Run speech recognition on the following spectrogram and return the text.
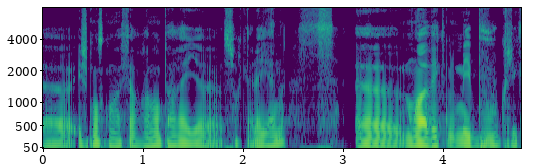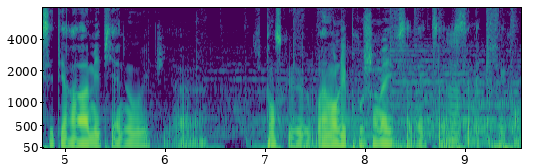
Euh, et je pense qu'on va faire vraiment pareil euh, sur Kalayan. Euh, moi avec mes boucles, etc., mes pianos et puis. euh, je pense que vraiment les prochains lives, ça va être, Mm. ça va être très grand.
